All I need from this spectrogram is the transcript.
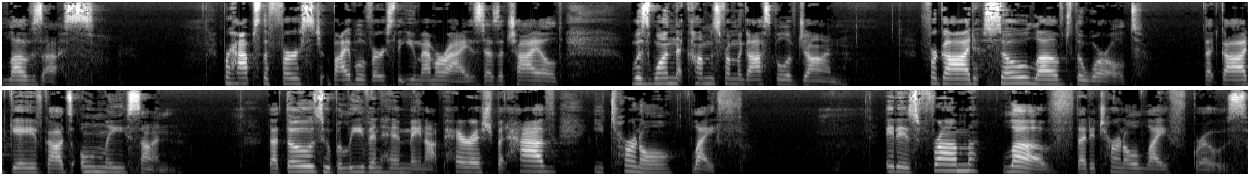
loves us. Perhaps the first Bible verse that you memorized as a child was one that comes from the Gospel of John. For God so loved the world that God gave God's only Son that those who believe in him may not perish, but have eternal life. It is from love that eternal life grows.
